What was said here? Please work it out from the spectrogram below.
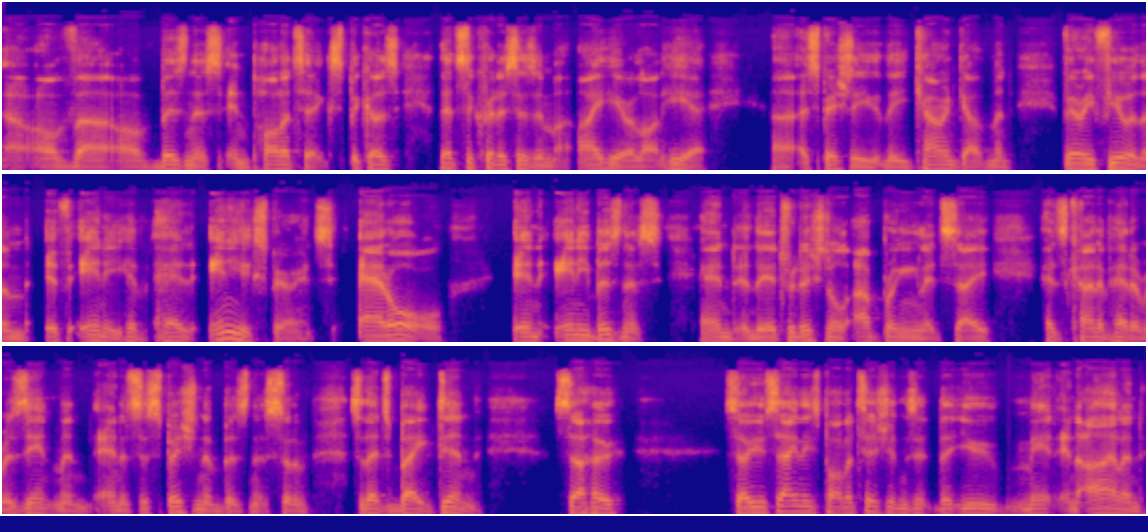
uh, of uh, of business in politics? Because that's the criticism I hear a lot here, uh, especially the current government. Very few of them, if any, have had any experience at all in any business, and their traditional upbringing, let's say, has kind of had a resentment and a suspicion of business, sort of. So that's baked in. So. So you're saying these politicians that, you met in Ireland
